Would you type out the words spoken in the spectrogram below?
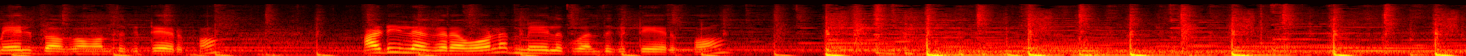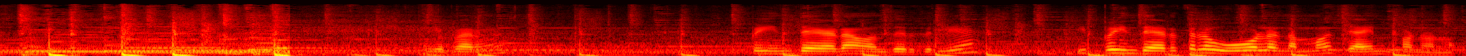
மேல் பாகம் வந்துக்கிட்டே இருக்கும். அடியில் இருக்கிற ஓலை மேலுக்கு வந்துக்கிட்டே இருக்கும். இங்கே பாருங்கள் இப்போ இந்த இடம் வந்துடுது இல்லையா? இப்போ இந்த இடத்துல ஓலை நம்ம ஜாயின் பண்ணணும்.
